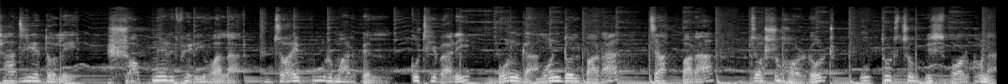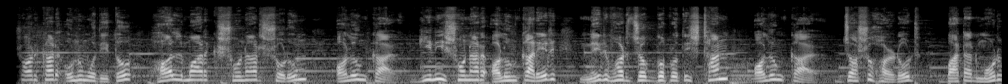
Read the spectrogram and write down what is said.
সাজিয়ে তোলে স্বপ্নের ফেরিওয়ালা, জয়পুর মার্বেল। কুঠিবাড়ি, বনগা মন্ডলপাড়া চাঁদপাড়া, যশোহর রোড, উত্তর চব্বিশ পরগনা। সরকার অনুমোদিত হলমার্ক সোনার শোরুম অলংকার গিনি সোনার অলঙ্কারের নির্ভরযোগ্য প্রতিষ্ঠান অলঙ্কার যশোহর রোড বাটার মোড়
